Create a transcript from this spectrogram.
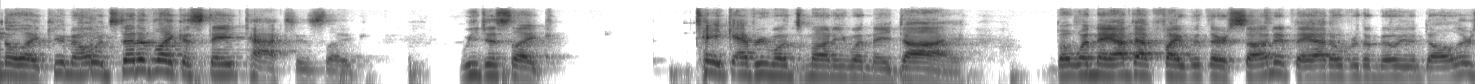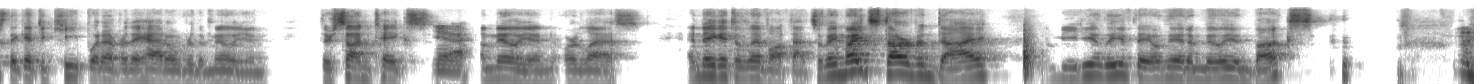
So like, you know, instead of like estate taxes, like we just like take everyone's money when they die. But when they have that fight with their son, if they had over the million dollars, they get to keep whatever they had over the million. Their son takes yeah. a million or less, and they get to live off that. So they might starve and die immediately if they only had a million bucks.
